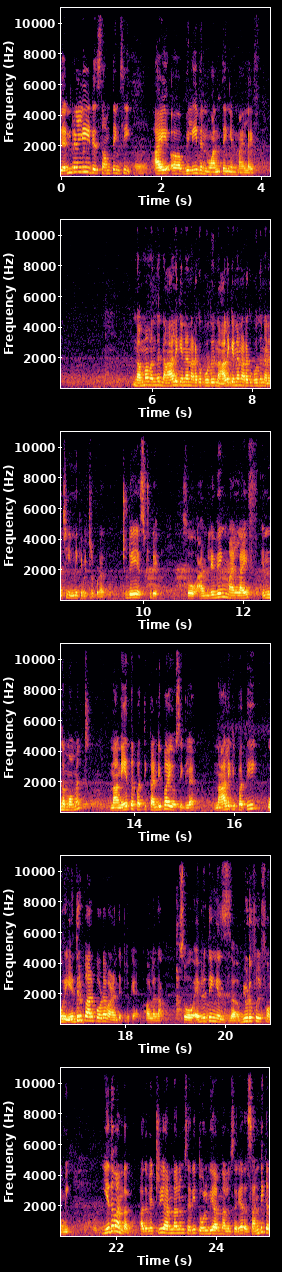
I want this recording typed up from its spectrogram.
Generally it is something see I believe in one thing in my life நம்ம வந்து நாளைக்கு என்ன நடக்க போகுது நாளைக்கு என்ன நடக்க போகுதுன்னு நினச்சி இன்றைக்கி விட்டுறக்கூடாது. Today is today so I am living my life in the moment நான் நேற்றை பற்றி கண்டிப்பாக யோசிக்கல. நாளைக்கு பற்றி ஒரு எதிர்பார்ப்போடு வாழ்ந்துட்டுருக்கேன் அவ்வளோதான் so everything is uh, beautiful for me எதுவாக இருந்தாலும் அது வெற்றியாக இருந்தாலும் சரி தோல்வியாக இருந்தாலும் சரி அதை சந்திக்க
